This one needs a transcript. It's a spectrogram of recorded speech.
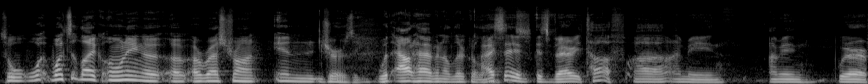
So what, what's it like owning a, a, a restaurant in Jersey without having a liquor license? I say it's, it's very tough. Uh, I mean, I mean, we're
